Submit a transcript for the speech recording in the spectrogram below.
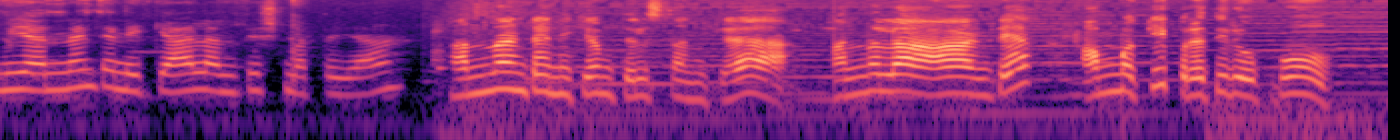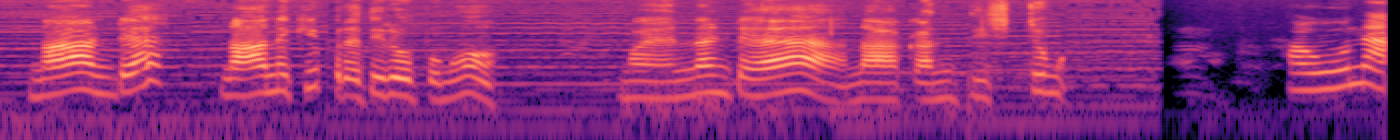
మీ అన్న అంటే నీకు అంత ఇష్టం అత్తయ్య? అన్న అంటే నీకేం తెలుస్తా నీకే అన్నలా అంటే అమ్మకి ప్రతిరూపం. నా అంటే నాన్నకి ప్రతిరూపము. మా అన్న అంటే నాకు అంత ఇష్టము అవునా?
